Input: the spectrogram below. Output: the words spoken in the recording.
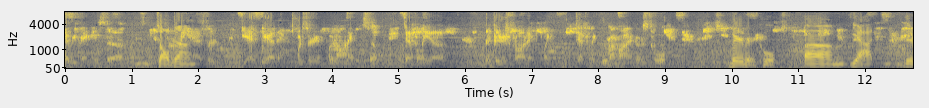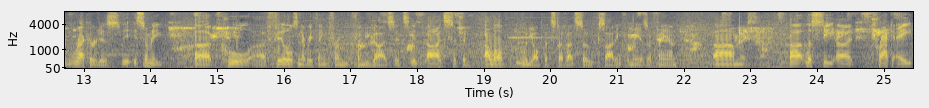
everything is. Uh, It's all done. their- yeah, yeah, puts their input on it. So definitely, uh, the finished product like definitely blew my mind. It was cool. Very, very cool. Um, yeah, the record is it's so many uh, cool uh, fills and everything from from you guys. It's it, oh, it's such a I love when y'all put stuff out. It's so exciting for me as a fan. Um, uh, let's see, uh, track eight,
